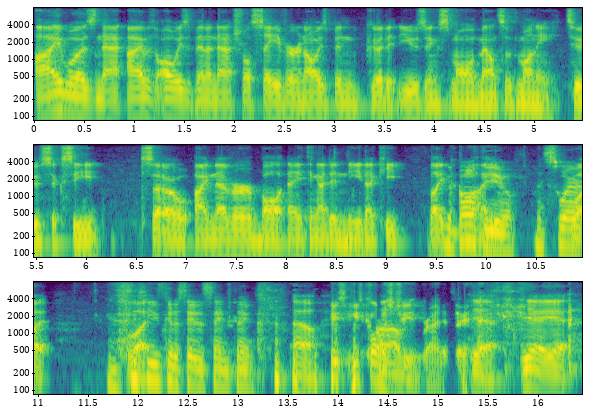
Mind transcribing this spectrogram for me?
I was nat- I've always been a natural saver and always been good at using small amounts of money to succeed. So I never bought anything I didn't need. I keep like both my, of you. I swear. What? He's going to say the same thing. Oh, he's, he's calling um, us cheap, right? yeah, yeah, yeah.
